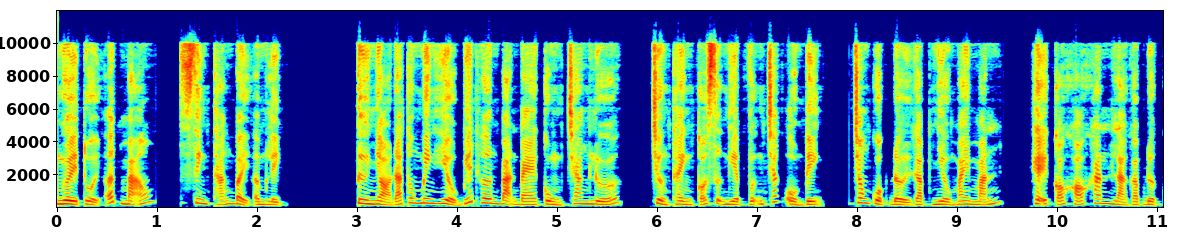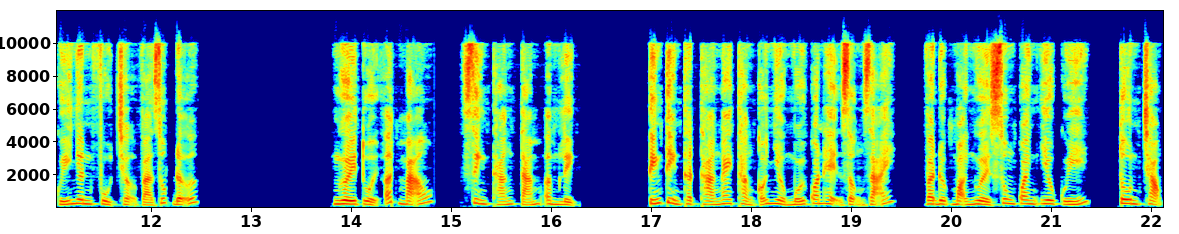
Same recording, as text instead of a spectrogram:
Người tuổi Ất Mão, sinh tháng 7 âm lịch. Từ nhỏ đã thông minh hiểu biết hơn bạn bè cùng trang lứa, trưởng thành có sự nghiệp vững chắc ổn định, trong cuộc đời gặp nhiều may mắn, hệ có khó khăn là gặp được quý nhân phù trợ và giúp đỡ. Người tuổi Ất Mão, sinh tháng 8 âm lịch. Tính tình thật thà ngay thẳng có nhiều mối quan hệ rộng rãi và được mọi người xung quanh yêu quý, tôn trọng,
